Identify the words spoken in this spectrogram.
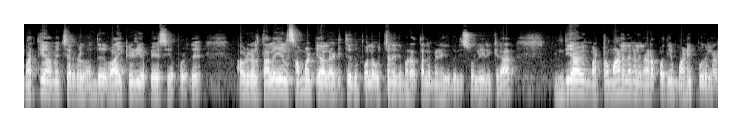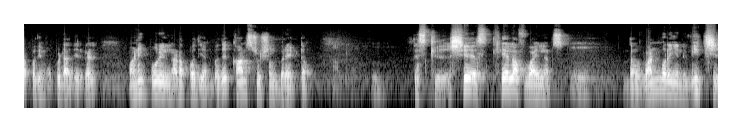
மத்திய அமைச்சர்கள் வந்து வாய்க்கிழிய பேசிய பொழுது அவர்கள் தலையில் சம்மட்டியால் அடித்தது போல உச்சநீதிமன்ற தலைமை நீதிபதி சொல்லியிருக்கிறார் இந்தியாவின் மற்ற மாநிலங்களில் நடப்பதையும் மணிப்பூரில் நடப்பதையும் ஒப்பிடாதீர்கள் மணிப்பூரில் நடப்பது என்பது constitutional breakdown sheer scale of violence இந்த வன்முறையின் வீச்சு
